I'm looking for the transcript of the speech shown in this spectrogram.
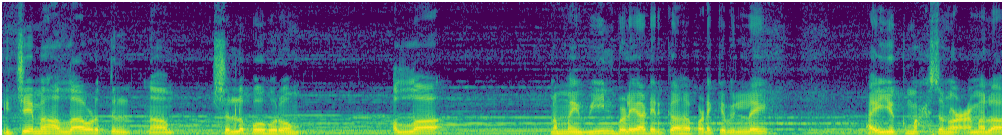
நிச்சயமாக அல்லாவிடத்தில் நாம் செல்ல போகிறோம். அல்லாஹ் நம்மை வீண் விளையாட்டிற்காக படைக்கவில்லை. ஐயுக் அஹ்சனு அமலா.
